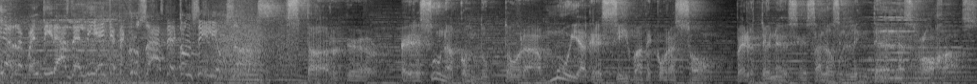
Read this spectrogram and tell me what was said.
Te arrepentirás del día en que te cruzaste el concilio. Stargirl, eres una conductora muy agresiva de corazón. Perteneces a las linternas rojas.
